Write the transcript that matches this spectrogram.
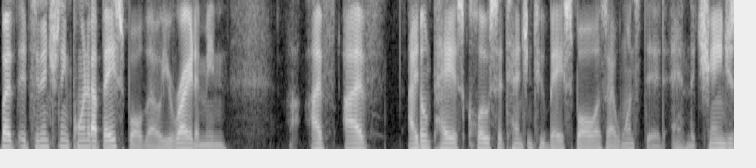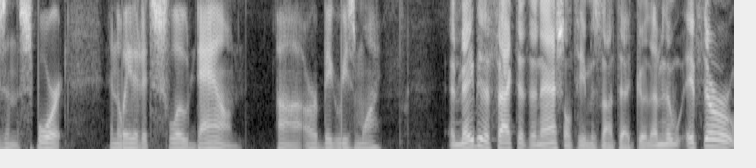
But it's an interesting point about baseball, though. You're right. I mean, I've I've I don't pay as close attention to baseball as I once did, and the changes in the sport and the way that it's slowed down uh, are a big reason why. And maybe the fact that the national team is not that good. I mean, if there are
